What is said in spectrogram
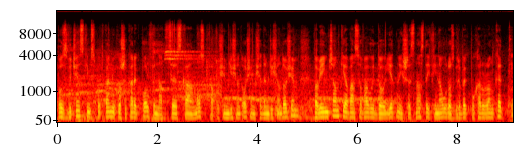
Po zwycięskim spotkaniu koszykarek Polfy nad CSKA Moskwa 88-78 Pabianiczanki awansowały do 1-16 finału rozgrywek Pucharu Ronchetti.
